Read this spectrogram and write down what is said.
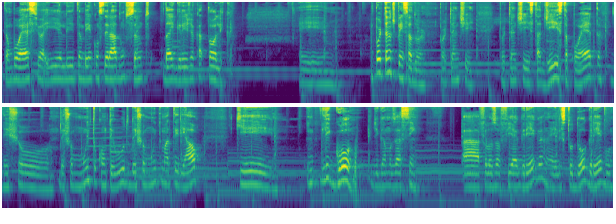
Então Boécio aí ele também é considerado um santo da Igreja Católica. E, importante pensador, importante importante estadista, poeta, deixou, deixou muito conteúdo, deixou muito material que ligou, digamos assim, a filosofia grega, né? ele estudou grego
